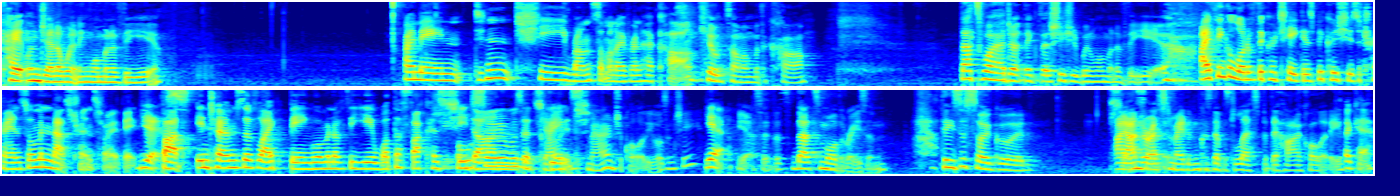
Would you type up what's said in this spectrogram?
Caitlyn Jenner winning Woman of the Year. I mean, didn't she run someone over in her car? Killed someone with a car. That's why I don't think that she should win Woman of the Year. I think a lot of the critique is because she's a trans woman, and that's transphobic. Yes. But in terms of like being woman of the year, what the fuck has she also done was that's against good? marriage equality, wasn't she? Yeah. Yeah. So that's that's more the reason. These are so good. I So, so underestimated them because there was less, but they're higher quality. Okay.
